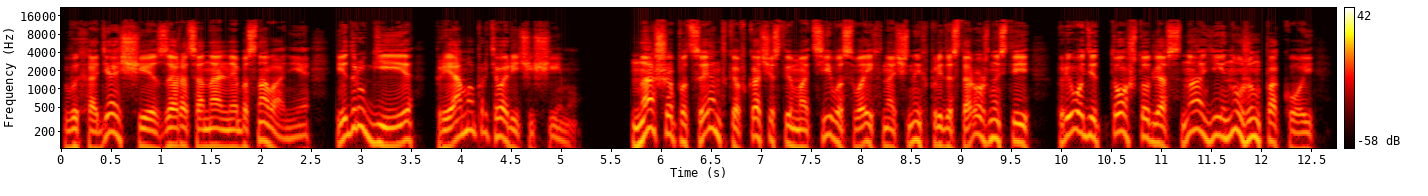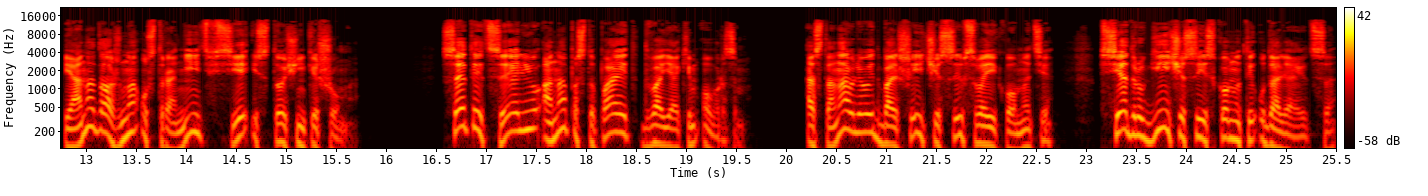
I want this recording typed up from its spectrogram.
выходящие за рациональное обоснование, и другие, прямо противоречащие ему. Наша пациентка в качестве мотива своих ночных предосторожностей приводит то, что для сна ей нужен покой, и она должна устранить все источники шума. С этой целью она поступает двояким образом останавливает большие часы в своей комнате, все другие часы из комнаты удаляются.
